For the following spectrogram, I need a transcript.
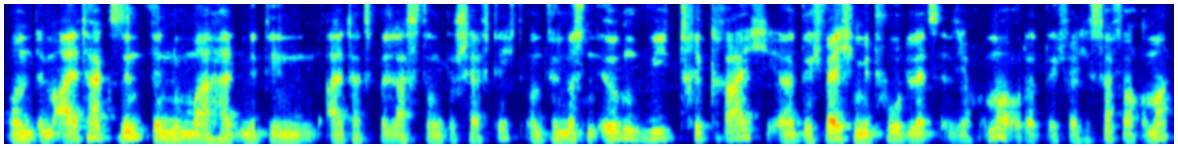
Und im Alltag sind wir nun mal halt mit den Alltagsbelastungen beschäftigt und wir müssen irgendwie trickreich, äh, durch welche Methode letztendlich auch immer oder durch welche Software auch immer,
